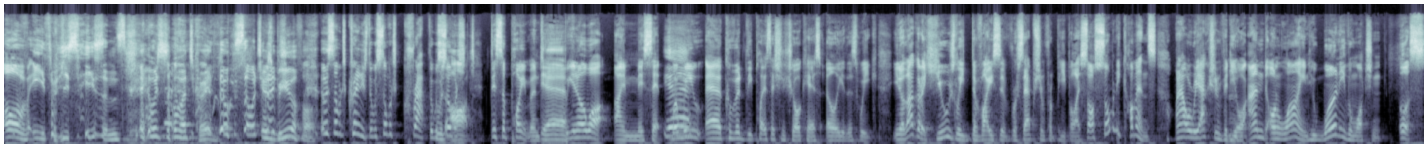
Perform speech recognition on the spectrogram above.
of E3 seasons, It was so much cringe. there was so much Cringe. It was beautiful. There was so much cringe. There was so much crap. There was, was so art. much disappointment. Yeah. But you know what? I miss it. Yeah. When we uh, covered the PlayStation Showcase earlier this week, you know, that got a hugely divisive reception from people. I saw so many comments on our reaction video Mm. and online who weren't even watching us,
